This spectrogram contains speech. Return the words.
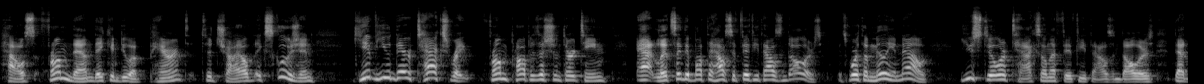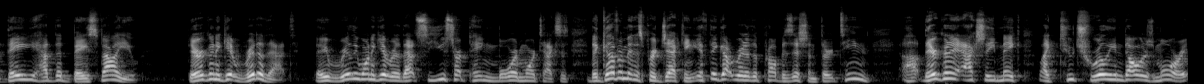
house from them. They can do a parent to child exclusion, give you their tax rate from Proposition 13 at, let's say they bought the house at $50,000. It's worth a million now you still are taxed on that $50,000 that they had the base value. They're going to get rid of that. They really want to get rid of that, so you start paying more and more taxes. The government is projecting if they got rid of the Proposition 13, uh, they're going to actually make like $2 trillion more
